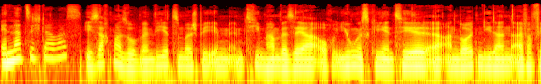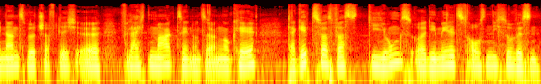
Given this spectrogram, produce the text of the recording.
Ändert sich da was? Ich sag mal so, wenn wir zum Beispiel im, im Team haben wir sehr auch junges Klientel äh, an Leuten, die dann einfach finanzwirtschaftlich äh, vielleicht einen Markt sehen und sagen, okay, da gibt's was, was die Jungs oder die Mädels draußen nicht so wissen.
